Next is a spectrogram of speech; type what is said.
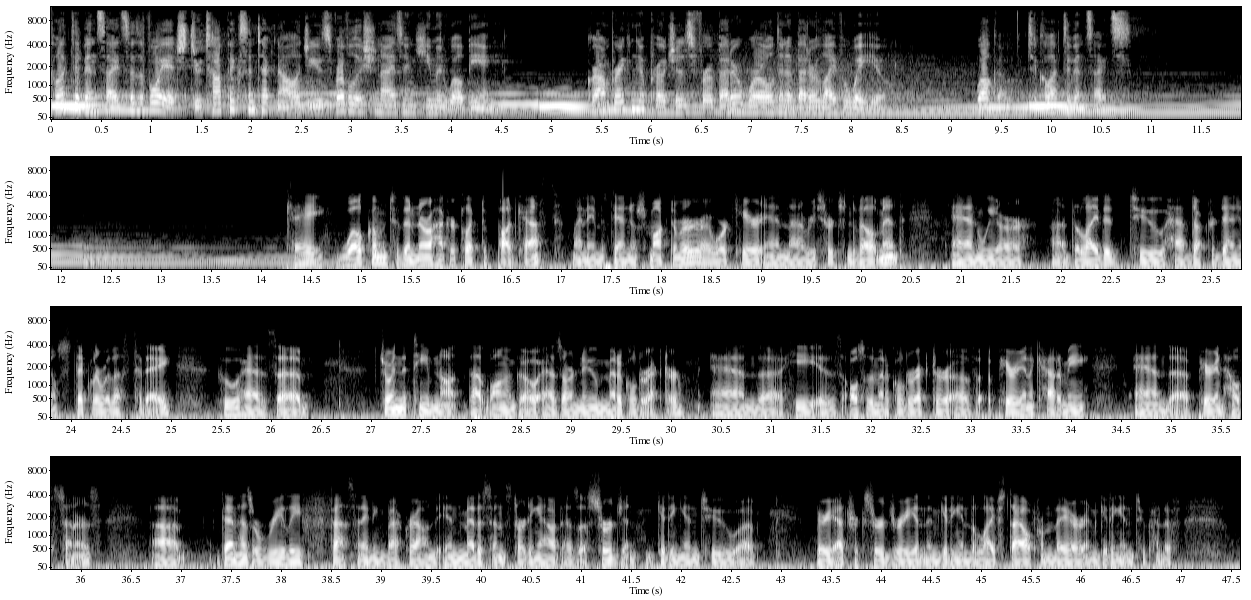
Collective Insights is a voyage through topics and technologies revolutionizing human well being. Groundbreaking approaches for a better world and a better life await you. Welcome to Collective Insights. Okay, welcome to the Neurohacker Collective podcast. My name is Daniel Schmachtenberger. I work here in uh, research and development, and we are uh, delighted to have Dr. Daniel Stickler with us today, who has uh, joined the team not that long ago as our new medical director, and uh, he is also the medical director of Apeiron Academy and uh, Health Centers. Uh, Dan has a really fascinating background in medicine, starting out as a surgeon, getting into uh, bariatric surgery, and then getting into lifestyle from there, and getting into kind of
